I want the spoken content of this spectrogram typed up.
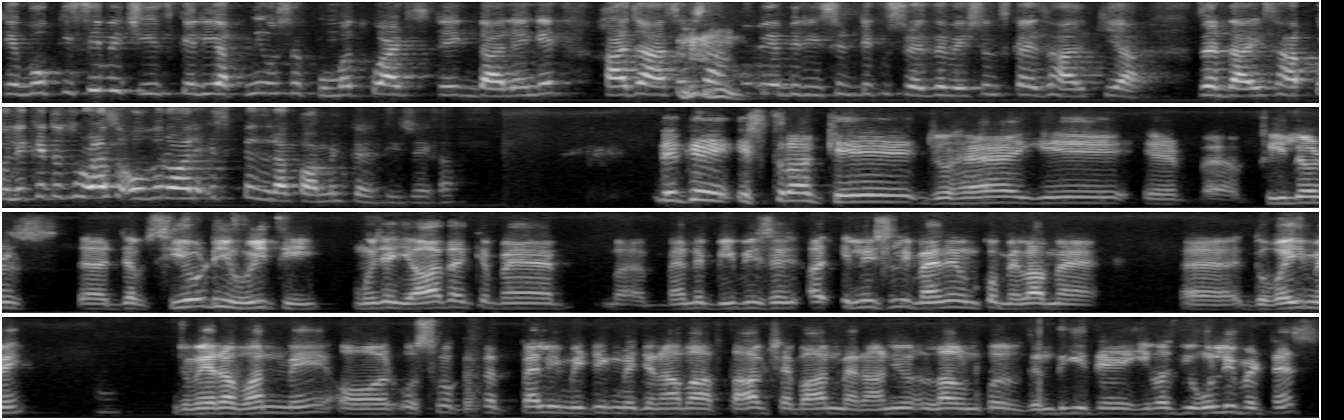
कि वो किसी भी चीज़ के लिए अपनी उस हुकूमत को एट स्टेक डालेंगे? खाजा आसिम साहब ने भी अभी रिसेंटली कुछ रिजर्वेशन का इजहार किया जरदारी साहब को लेके तो थोड़ा सा ओवरऑल इस पर जरा कॉमेंट कर दीजिएगा। देखिए इस तरह के जो है ये फीलर्स जब सीओडी हुई थी मुझे याद है कि मैं मैंने बीबी से इनिशियली मैंने उनको मिला मैं दुबई में जुमेरा वन में और उस वक्त पहली मीटिंग में जनाब आफ्ताब शहबान महरानी अल्लाह उनको ज़िंदगी थे he was the only witness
